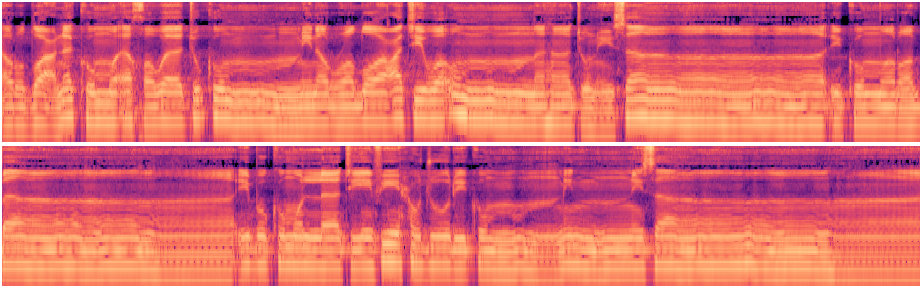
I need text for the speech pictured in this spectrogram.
أرضعنكم وأخواتكم من الرضاعة وأمهات نسائكم وربائبكم اللاتي في حجوركم من نسائكم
